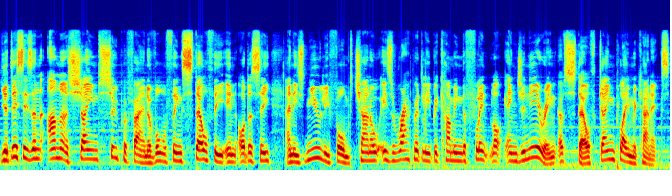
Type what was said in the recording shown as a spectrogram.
Yadis is an unashamed superfan of all things stealthy in Odyssey and his newly formed channel is rapidly becoming the flintlock engineering of stealth gameplay mechanics.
